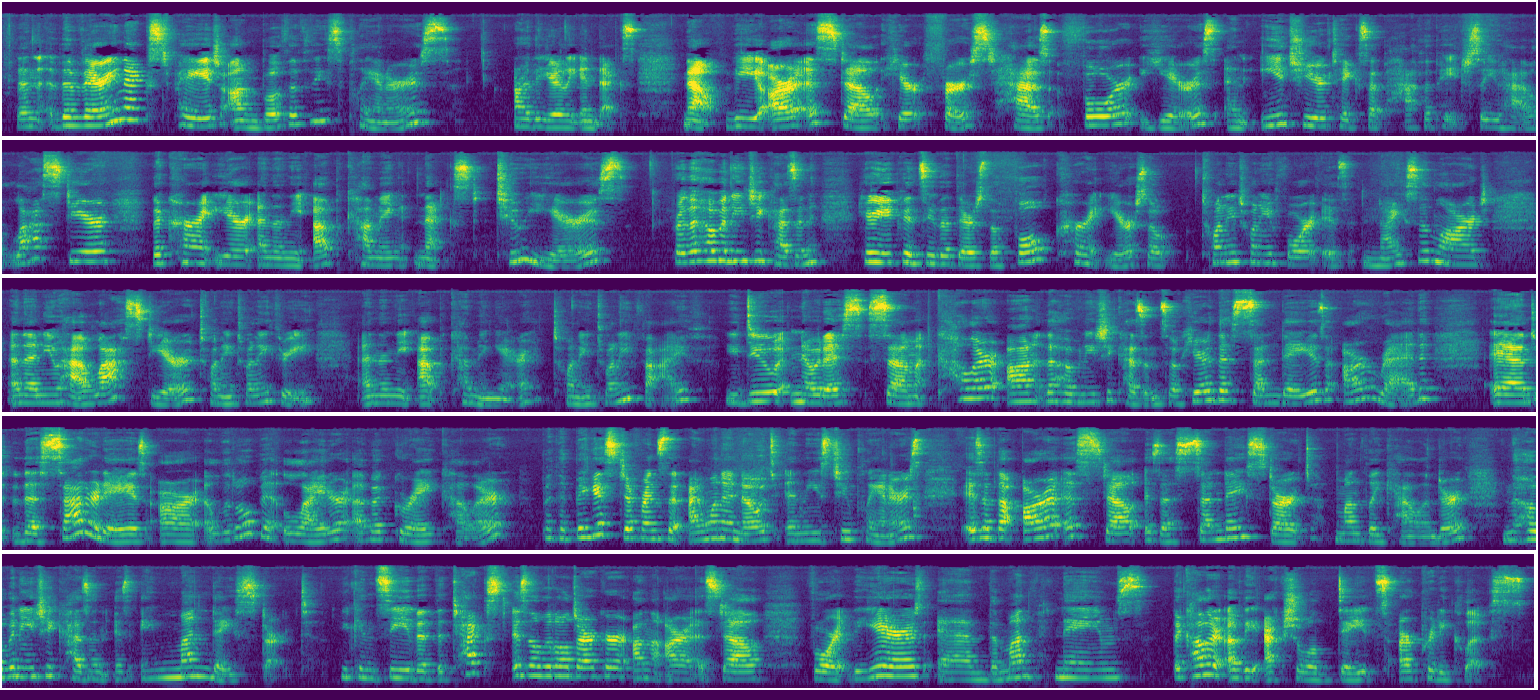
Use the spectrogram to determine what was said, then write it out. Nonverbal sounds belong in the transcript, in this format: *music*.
Then the very next page on both of these planners are the yearly index. Now, the Aura Estelle here first has four years, and each year takes up half a page. So you have last year, the current year, and then the upcoming next two years. For the Hobonichi Cousin, here you can see that there's the full current year, so 2024 is nice and large, and then you have last year, 2023, and then the upcoming year, 2025. You do notice some color on the Hobonichi Cousin. So here the Sundays are red, and the Saturdays are a little bit lighter of a gray color. But the biggest difference that I want to note in these two planners is that the Aura Estelle is a Sunday start monthly calendar and the Hobonichi Cousin is a Monday start. You can see that the text is a little darker on the Aura Estelle for the years and the month names. The color of the actual dates are pretty close.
